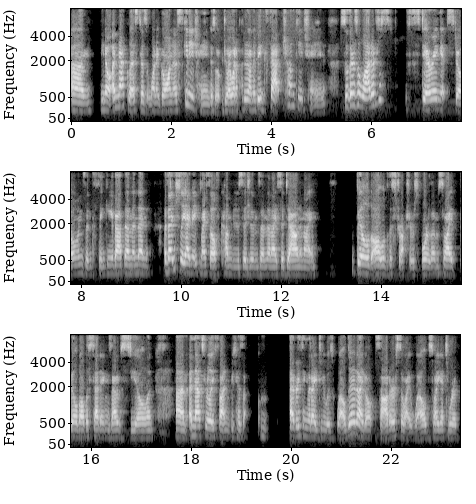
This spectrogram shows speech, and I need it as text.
um, you know a necklace? Does it want to go on a skinny chain? Does it, do i want to put it on a big fat chunky chain? So there's a lot of just staring at stones and thinking about them. And then eventually i make myself come to decisions and then i sit down and i build all of the structures for them so i build all the settings out of steel and um, and that's really fun because everything that I do is welded. I don't solder, so I weld. So I get to wear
